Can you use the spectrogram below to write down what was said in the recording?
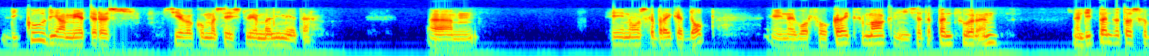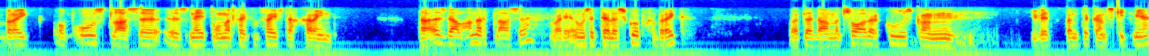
die koeldiameter is 7,62 mm. Ehm um, en ons gebruik 'n dop en hy word volkruit gemaak en jy sit 'n punt voorin. En die punt wat ons gebruik op ons klasse is net 155 grain. Daar is wel ander klasse waar jy ons 'n teleskoop gebruik wat hulle dan met swaarder koels kan jy weet punte kan skiet mee.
